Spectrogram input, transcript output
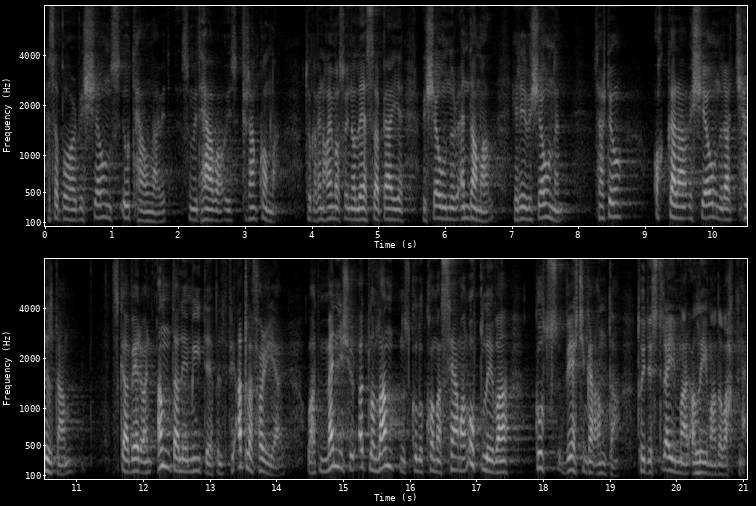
hessa bar visjonsuttalene som vi hava i framkomna. Du kan finna heima og lesa begge visjoner og endamal. Her er visjonen. Så er det jo okkara visjoner av kjeldan skal være en andalig mydepel for alle følger, og at mennesker i alle landen skulle komme sammen og oppleve Guds vekkingar anda, tog det streymar av livande vattnet.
